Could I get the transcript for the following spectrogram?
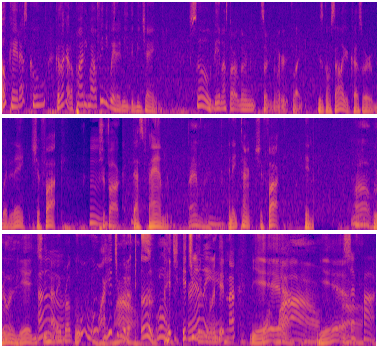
Okay, that's cool. Because I got a potty mouth anyway that need to be changed. So then I start learning certain words. Like, it's going to sound like a cuss word, but it ain't. Shafak. Hmm. Shafak, That's family. family. And they turned Shafak in. Oh, Ooh, really? yeah, you see how they Oh. broke. Ooh, ooh, I hit you with a. Uh, I hit, hit you Really? with one, didn't I? Yeah. Wow. Yeah. Shafak.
